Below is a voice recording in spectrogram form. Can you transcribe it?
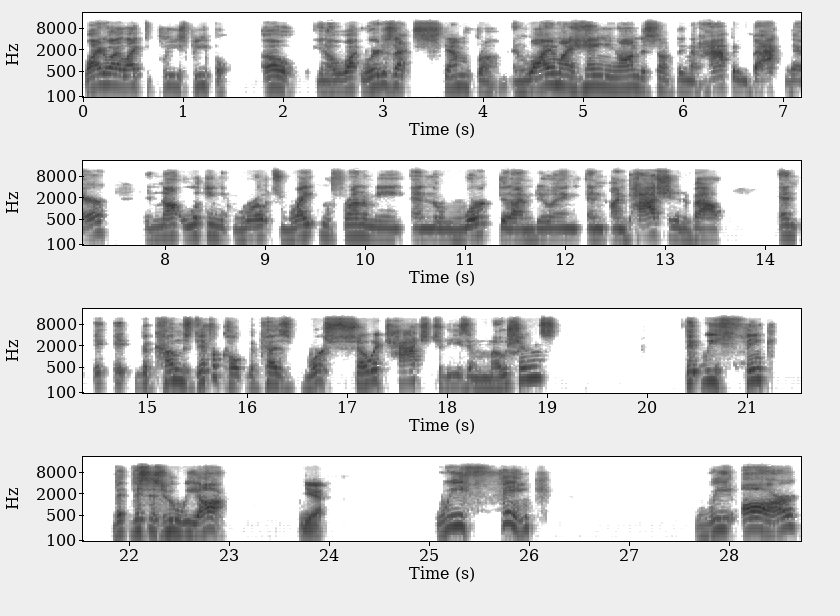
Why do I like to please people? Oh, you know what? Where does that stem from? And why am I hanging on to something that happened back there and not looking at what's right in front of me and the work that I'm doing and I'm passionate about? And it, it becomes difficult because we're so attached to these emotions that we think that this is who we are. Yeah. We think we are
